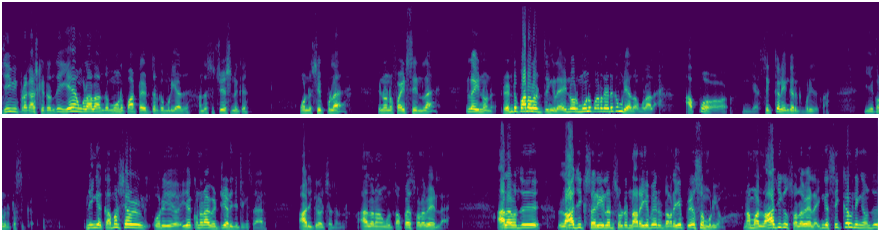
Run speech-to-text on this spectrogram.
ஜிவி பிரகாஷ் கிட்ட வந்து ஏன் உங்களால் அந்த மூணு பாட்டை எடுத்துருக்க முடியாது? அந்த சுச்சுவேஷனுக்கு ஒன்று சிப்பில் இன்னொன்று ஃபைட் சீனில் இல்லை இன்னொன்று ரெண்டு பாடல் எடுத்தீங்களே இன்னொரு மூணு பாடல் எடுக்க முடியாது உங்களால்? அப்போது இங்கே சிக்கல் எங்கே இருக்குது புரியுதுங்களா இயக்குனர்கிட்ட சிக்கல். நீங்கள் கமர்ஷியல் ஒரு இயக்குனராக வெற்றி அடைஞ்சிட்டிங்க சார் ஆதிக்க ரவிச்சந்திரன். அதில் நான் உங்களுக்கு தப்பே சொல்லவே இல்லை. அதில் வந்து லாஜிக் சரியில்லைன்னு சொல்லிட்டு நிறைய பேர் நிறைய பேச முடியும். நம்ம லாஜிக்கும் சொல்லவே இல்லை. இங்கே சிக்கல் நீங்கள் வந்து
